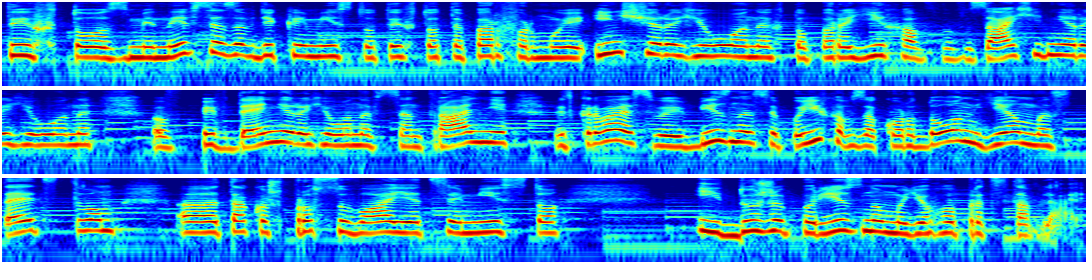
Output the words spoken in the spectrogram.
Тих, хто змінився завдяки місту, тих, хто тепер формує інші регіони, хто переїхав в західні регіони, в південні регіони, в центральні, відкриває свої бізнеси, поїхав за кордон, є мистецтвом, е, також просуває це місто і дуже по-різному його представляє.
